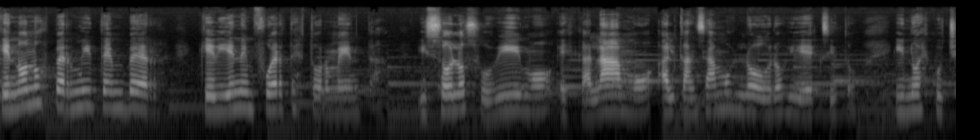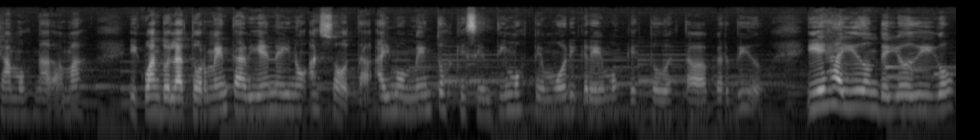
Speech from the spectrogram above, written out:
que no nos permiten ver que vienen fuertes tormentas y solo subimos, escalamos, alcanzamos logros y éxitos y no escuchamos nada más. Y cuando la tormenta viene y nos azota, hay momentos que sentimos temor y creemos que todo estaba perdido. Y es ahí donde yo digo,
